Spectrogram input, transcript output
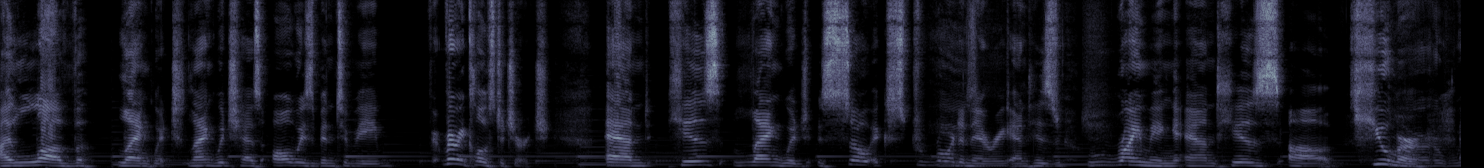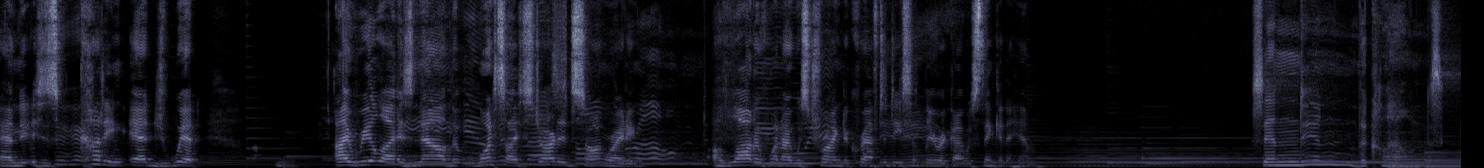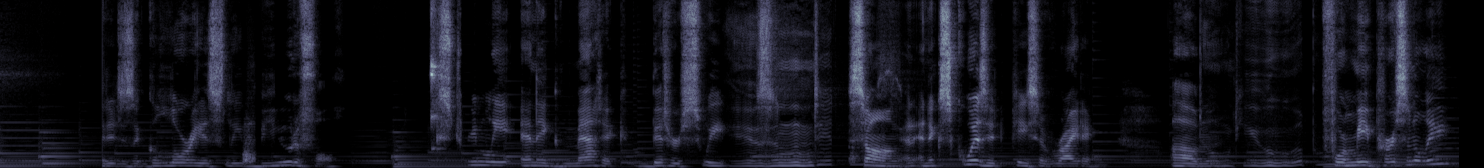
I love language. Language has always been to me very close to church. And his language is so extraordinary, and his rhyming, and his uh, humor, and his cutting edge wit. I realize now that once I started songwriting, a lot of when I was trying to craft a decent lyric, I was thinking of him. Send in the clowns. It is a gloriously beautiful, extremely enigmatic, bittersweet Isn't it? song, an, an exquisite piece of writing. Um, for me personally,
